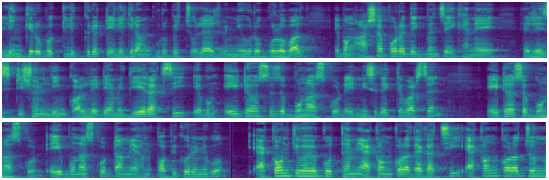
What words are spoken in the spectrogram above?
লিঙ্কের উপর ক্লিক করে টেলিগ্রাম গ্রুপে চলে আসবেন নিউরো গ্লোবাল এবং আসার পরে দেখবেন যে এখানে রেজিস্ট্রেশন লিঙ্ক অলরেডি আমি দিয়ে রাখছি এবং এইটা হচ্ছে যে বোনাস কোড এই নিচে দেখতে পাচ্ছেন এইটা হচ্ছে বোনাস কোড এই বোনাস কোডটা আমি এখন কপি করে নেব। অ্যাকাউন্ট কীভাবে করতে আমি অ্যাকাউন্ট করা দেখাচ্ছি। অ্যাকাউন্ট করার জন্য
